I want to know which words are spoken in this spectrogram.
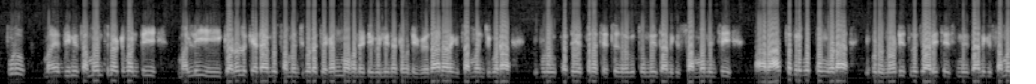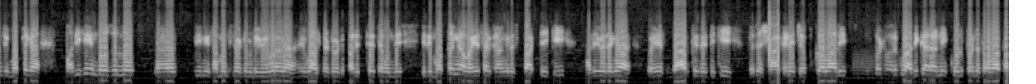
ఇప్పుడు దీనికి సంబంధించినటువంటి మళ్ళీ ఈ గనుల కేటాయింపుకు సంబంధించి కూడా జగన్మోహన్ రెడ్డి వెళ్ళినటువంటి విధానానికి సంబంధించి కూడా ఇప్పుడు పెద్ద ఎత్తున చర్చ జరుగుతుంది. దానికి సంబంధించి ఆ, రాష్ట్ర ప్రభుత్వం కూడా ఇప్పుడు నోటీసులు జారీ చేసింది. దానికి సంబంధించి మొత్తంగా పదిహేను రోజుల్లో దీనికి సంబంధించినటువంటి వివరణ ఇవ్వాల్సినటువంటి పరిస్థితి ఉంది. ఇది మొత్తంగా వైఎస్ఆర్ కాంగ్రెస్ పార్టీకి అదేవిధంగా వైఎస్ భారతి రెడ్డికి పెద్ద షాక్ అనే చెప్పుకోవాలి. ఇప్పటి వరకు అధికారాన్ని కోల్పోయిన తర్వాత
